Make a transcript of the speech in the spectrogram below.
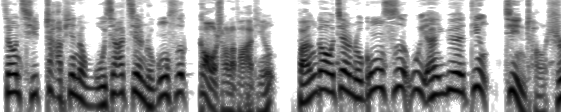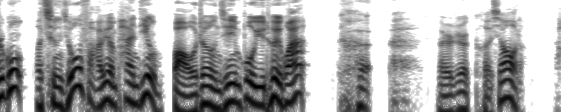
将其诈骗的五家建筑公司告上了法庭，反告建筑公司未按约定进场施工啊，请求法院判定保证金不予退还。可可是这可笑的啊，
